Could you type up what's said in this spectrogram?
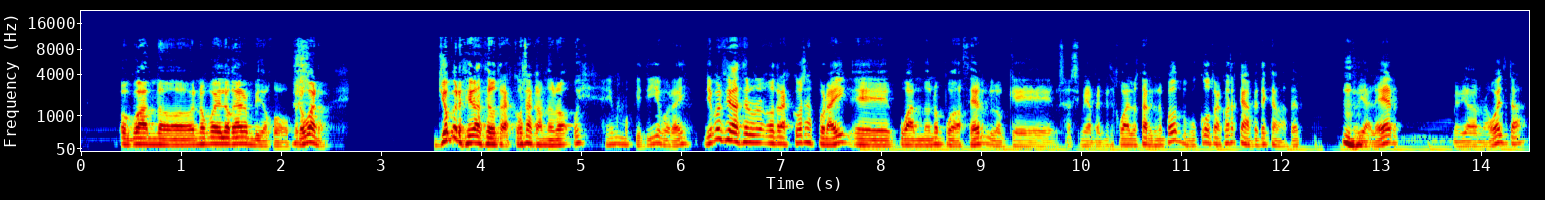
o cuando no puedes lograr un videojuego. Pero bueno, yo prefiero hacer otras cosas cuando no. Uy, hay un mosquitillo por ahí. Yo prefiero hacer otras cosas por ahí eh, cuando no puedo hacer lo que. O sea, si me apetece jugar los tardes y no puedo, pues busco otras cosas que me apetezcan hacer. Me voy a leer, me voy a dar una vuelta.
